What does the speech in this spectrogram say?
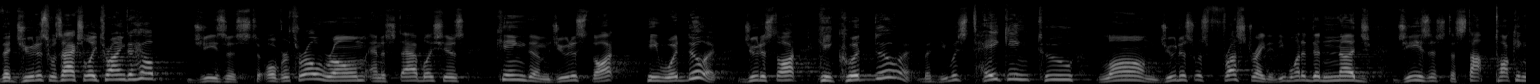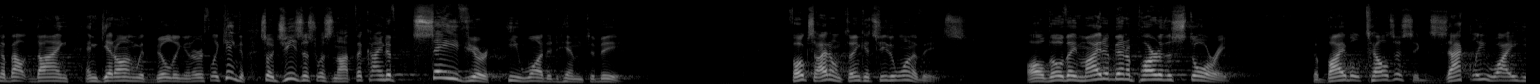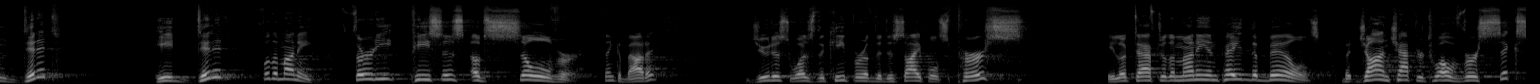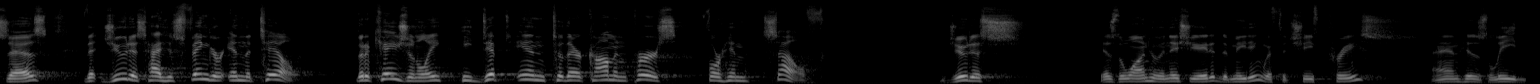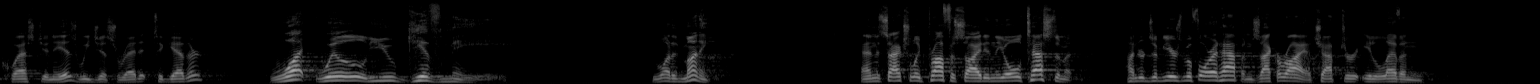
that Judas was actually trying to help Jesus to overthrow Rome and establish his kingdom. Judas thought he would do it. Judas thought he could do it, but he was taking too long. Judas was frustrated. He wanted to nudge Jesus to stop talking about dying and get on with building an earthly kingdom. So Jesus was not the kind of savior he wanted him to be. Folks, I don't think it's either one of these. Although they might have been a part of the story, the Bible tells us exactly why he did it. He did it for the money 30 pieces of silver. Think about it. Judas was the keeper of the disciples' purse. He looked after the money and paid the bills. But John chapter 12, verse 6 says that Judas had his finger in the till, that occasionally he dipped into their common purse for himself. Judas is the one who initiated the meeting with the chief priests, and his lead question is we just read it together What will you give me? He wanted money. And it's actually prophesied in the Old Testament, hundreds of years before it happened, Zechariah chapter 11.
